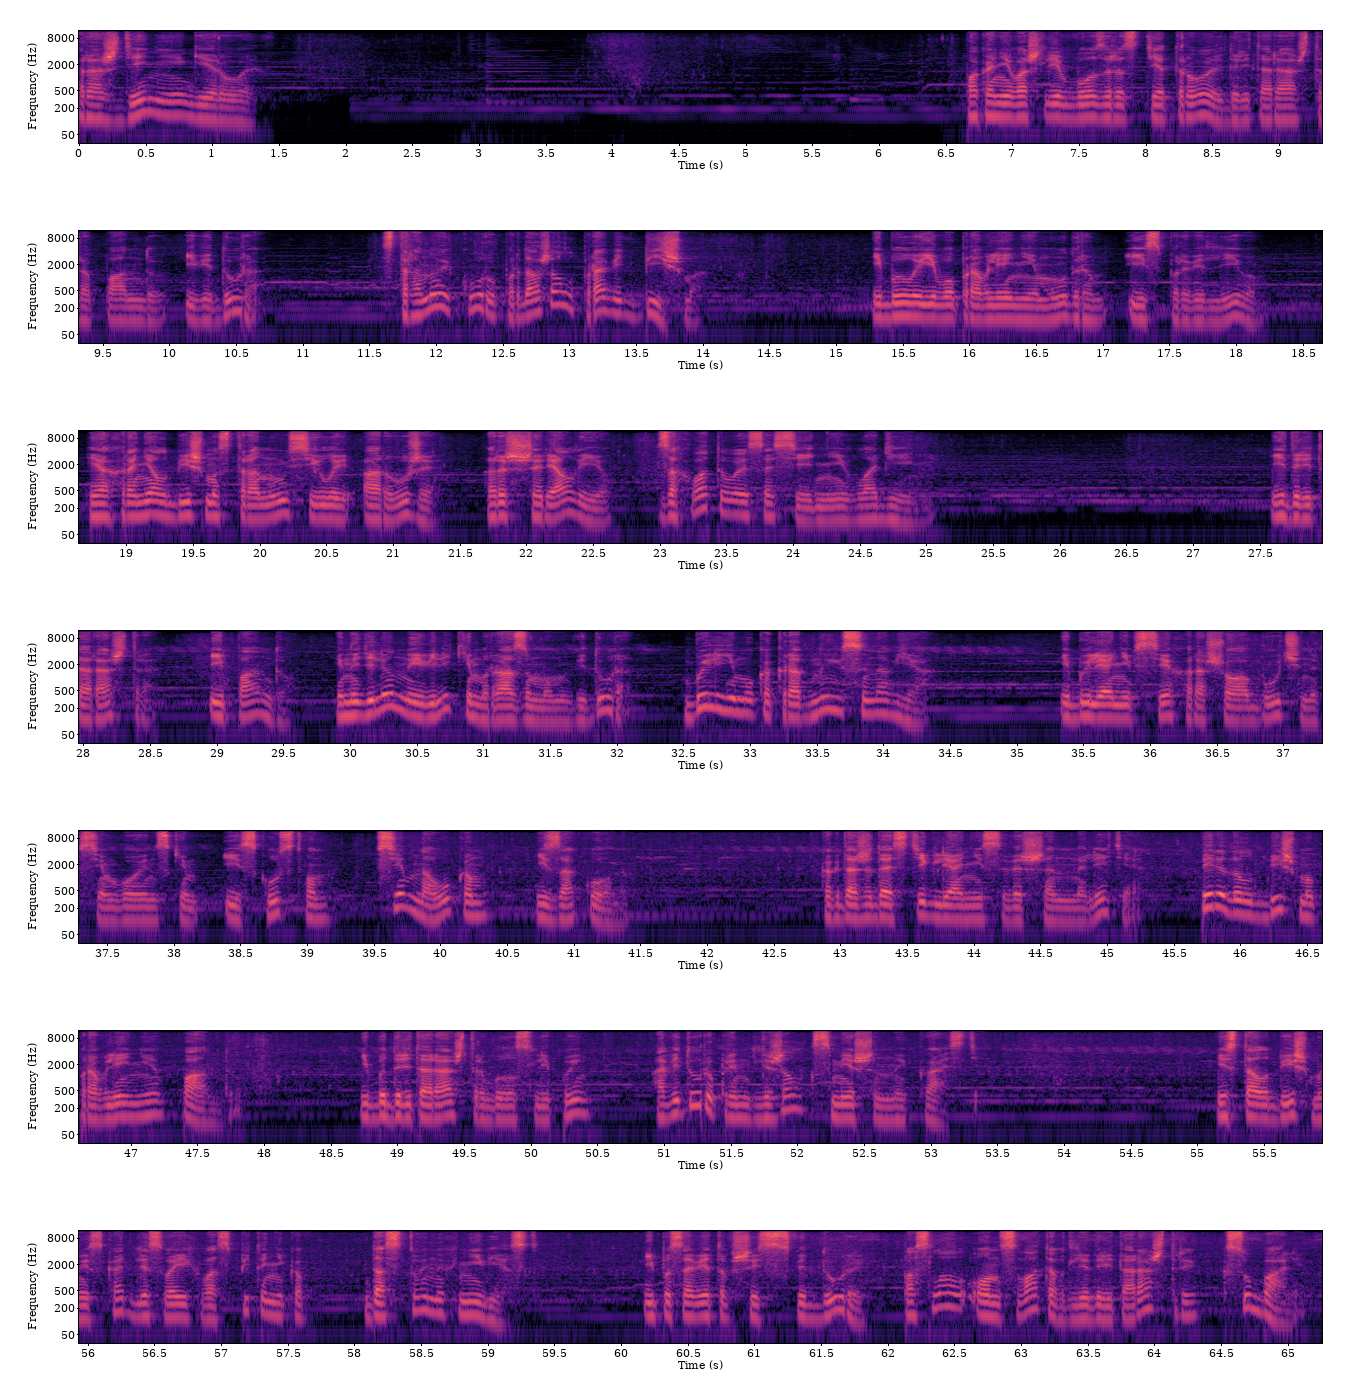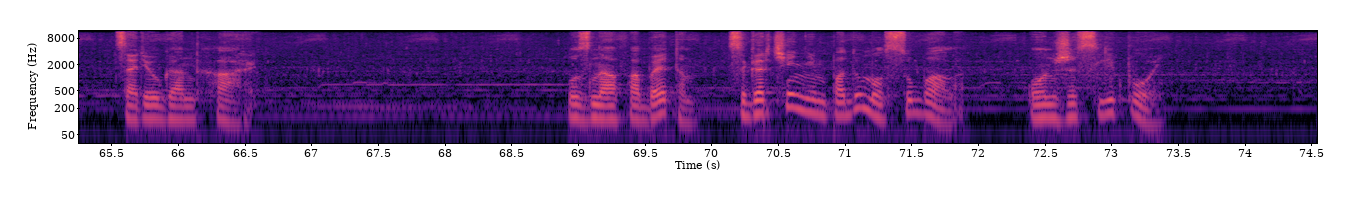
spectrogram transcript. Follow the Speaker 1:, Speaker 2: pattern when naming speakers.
Speaker 1: Рождение героев Пока не вошли в возраст те трое, Дритараштра, Панду и Видура, страной Куру продолжал править Бишма. И было его правление мудрым и справедливым, и охранял Бишма страну силой оружия, расширял ее, захватывая соседние владения. И Дритараштра, и Панду, и наделенные великим разумом Видура были ему как родные сыновья – и были они все хорошо обучены всем воинским искусствам, всем наукам и законам. Когда же достигли они совершеннолетия, передал Бишма правление Панду, ибо Дритараштр был слепым, а Видура принадлежал к смешанной касте. И стал Бишма искать для своих воспитанников достойных невест. И посоветовавшись с Видурой, послал он сватов для Дритараштры к Субали, царю Гандхары. Узнав об этом, с огорчением подумал Субала, он же слепой.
